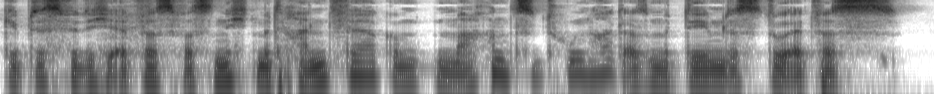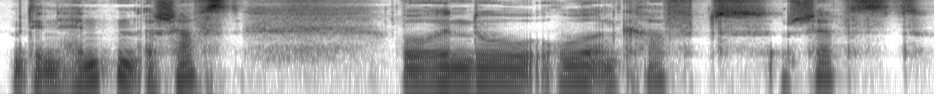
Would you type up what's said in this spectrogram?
Gibt es für dich etwas, was nicht mit Handwerk und Machen zu tun hat? Also mit dem, dass du etwas mit den Händen erschaffst, worin du Ruhe und Kraft schöpfst?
